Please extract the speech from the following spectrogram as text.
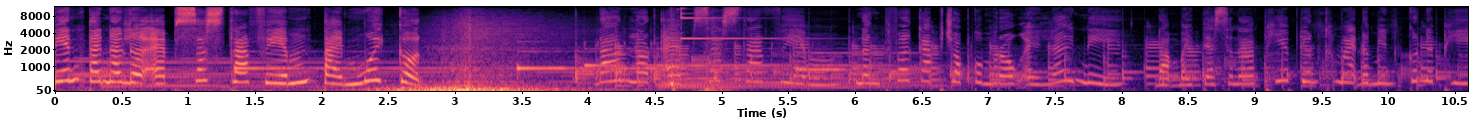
មានតែនៅលើ app Sastra Film តែមួយគត់ Download app Sastra Film និងធ្វើការភ្ជាប់គម្រោងឥឡូវនេះដើម្បីទស្សនាភាពយន្តខ្មែរដ៏មានគុណភាព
